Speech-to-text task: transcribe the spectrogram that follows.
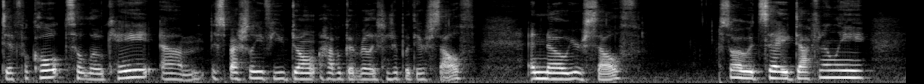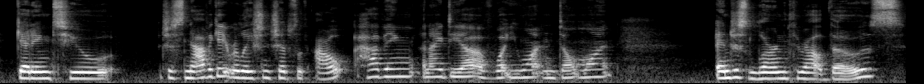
difficult to locate um, especially if you don't have a good relationship with yourself and know yourself. So i would say definitely getting to just navigate relationships without having an idea of what you want and don't want and just learn throughout those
